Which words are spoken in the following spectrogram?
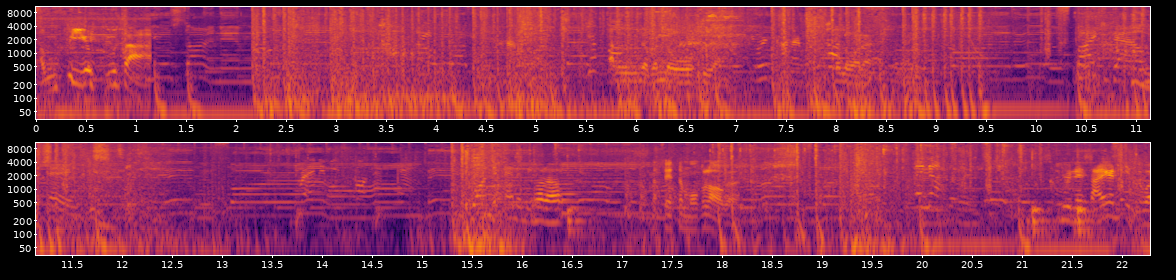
เอามึงปีก็กูสาเออเดี๋ยวมันโลเผื่อจะโลแล้ว Spike down A. One enemy. เข้าแล้วมันเซตสโมกหลอกเหรอ อยู่ในไซส์กันกี่ตัว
